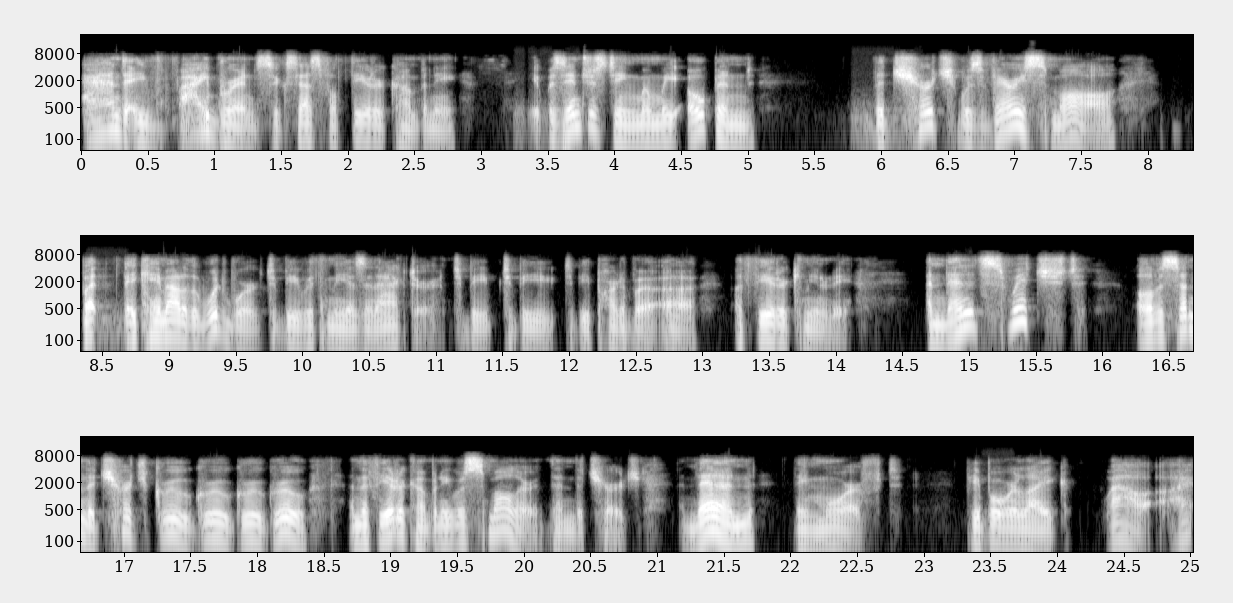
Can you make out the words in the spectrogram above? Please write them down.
and a vibrant, successful theater company. It was interesting when we opened, the church was very small, but they came out of the woodwork to be with me as an actor, to be to be to be part of a, a, a theater community. And then it switched. All of a sudden the church grew, grew, grew, grew, and the theater company was smaller than the church. And then they morphed. People were like, wow, I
